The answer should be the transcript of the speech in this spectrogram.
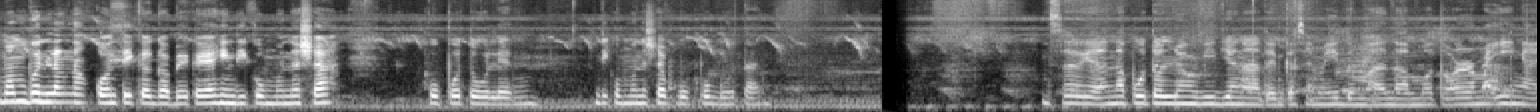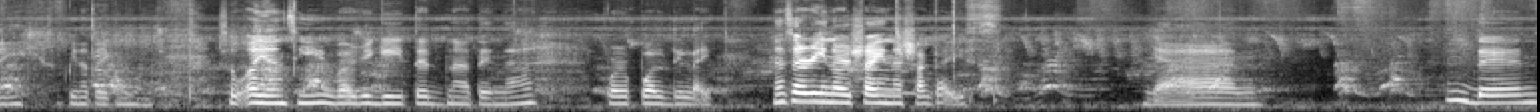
Mambon lang ng konti kagabi, kaya hindi ko muna siya puputulin. Hindi ko muna siya pupugutan. So, yan, naputol yung video natin kasi may dumaan na motor, maingay. Pinatay ko muna. So, ayan si variegated natin na purple delight. Nasa rain or shine na siya, guys. Yan. And then,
